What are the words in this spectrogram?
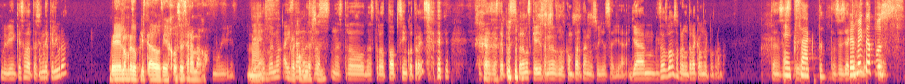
Muy bien, ¿qué es adaptación de qué libro? del hombre duplicado de José Saramago. Muy bien. Nice. Pues bueno, ahí está nuestros- nuestro, nuestro top 5-3. Entonces, este, pues esperamos que ellos también nos los compartan los suyos allá. Ya los vamos a preguntar en el programa. Entonces, este, Exacto. entonces ya Perfecto, pues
